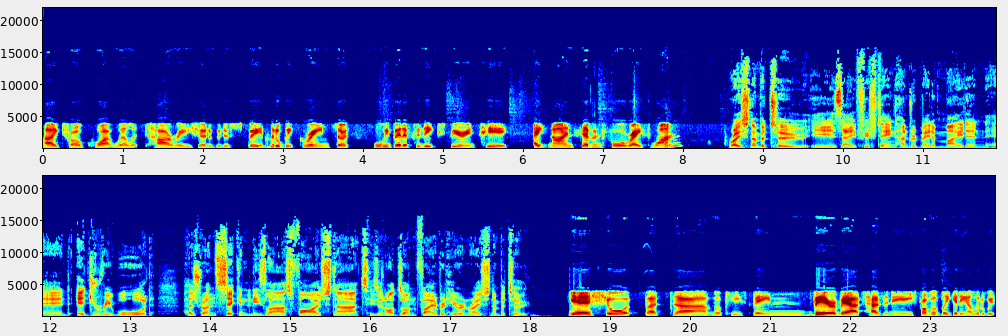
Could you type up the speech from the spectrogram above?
uh, he quite well at Taree. Showed a bit of speed, a little bit green, so will be better for the experience here. 8974 race one. Race number two is a 1500 metre maiden, and Edge Reward has run second in his last five starts. He's an odds on favourite here in race number two. Yeah, short, but uh, look, he's been thereabouts, hasn't he? He's probably getting a little bit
